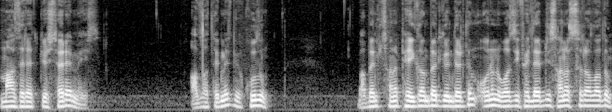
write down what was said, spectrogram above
mazeret gösteremeyiz. Allah demez mi kulum? Ben sana peygamber gönderdim, onun vazifelerini sana sıraladım.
